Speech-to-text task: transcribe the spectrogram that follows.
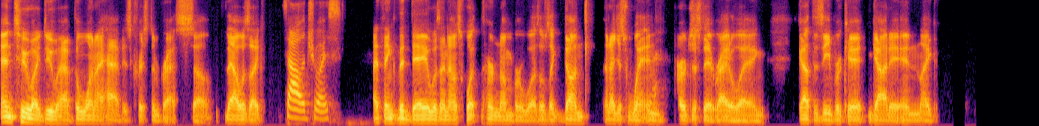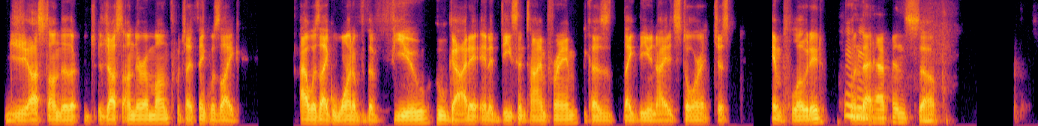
and two I do have the one I have is Christen Press, so that was like solid choice. I think the day it was announced what her number was, I was like done, and I just went and purchased it right away and got the zebra kit, got it in like just under the, just under a month, which I think was like I was like one of the few who got it in a decent time frame because like the United store just imploded mm-hmm. when that happened. So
